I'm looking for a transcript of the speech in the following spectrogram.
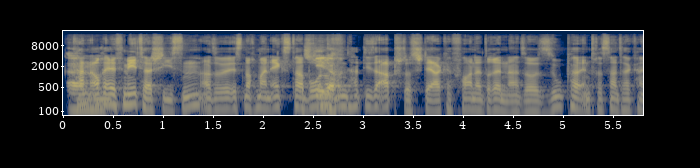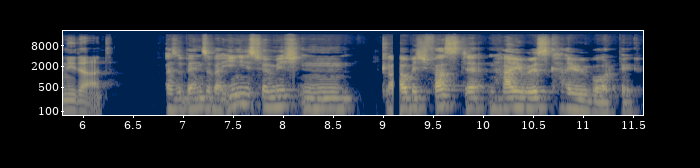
Kann ähm, auch Elfmeter schießen, also ist nochmal ein extra Bonus und hat diese Abschlussstärke vorne drin. Also super interessanter Kandidat. Also Benze Baini ist für mich ein, glaube ich, fast ein High-Risk, High-Reward-Pick.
